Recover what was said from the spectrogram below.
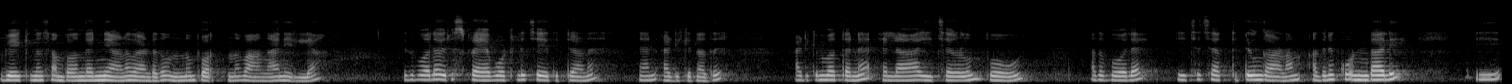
ഉപയോഗിക്കുന്ന സംഭവം തന്നെയാണ് വേണ്ടത്. ഒന്നും പുറത്തുനിന്ന് വാങ്ങാനില്ല. ഇതുപോലെ ഒരു സ്പ്രേ ബോട്ടിൽ ചെയ്തിട്ടാണ് ഞാൻ അടിക്കുന്നത്. അടിക്കുമ്പോൾ തന്നെ എല്ലാ ഈച്ചകളും പോവും. അതുപോലെ ഈച്ച ചത്തിട്ടും കാണാം. അതിന് കൊണ്ടാൽ ഈ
